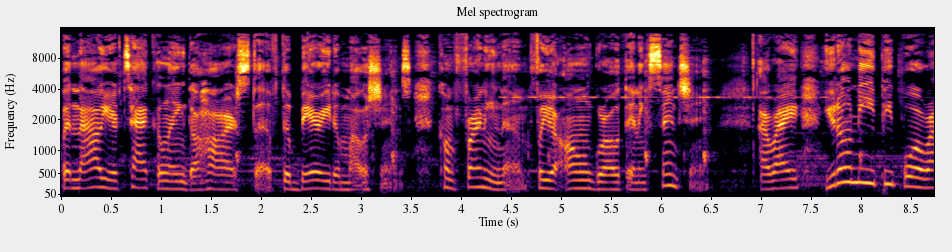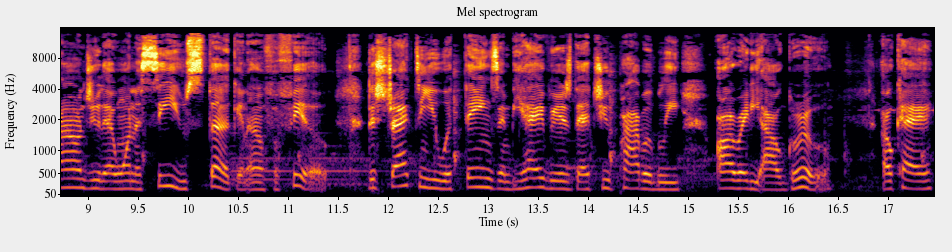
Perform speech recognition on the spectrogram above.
but now you're tackling the hard stuff, the buried emotions, confronting them for your own growth and extension. All right, you don't need people around you that want to see you stuck and unfulfilled, distracting you with things and behaviors that you probably already outgrew. Okay.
